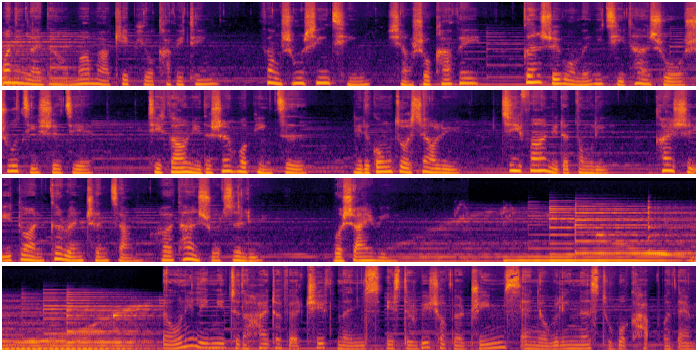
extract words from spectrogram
欢迎来到妈妈 Keep Your 咖啡厅，放松心情，享受咖啡，跟随我们一起探索书籍世界，提高你的生活品质，你的工作效率，激发你的动力，开始一段个人成长和探索之旅。我是安云。Limit to the height of your achievements is the reach of your dreams and your willingness to work hard for them.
